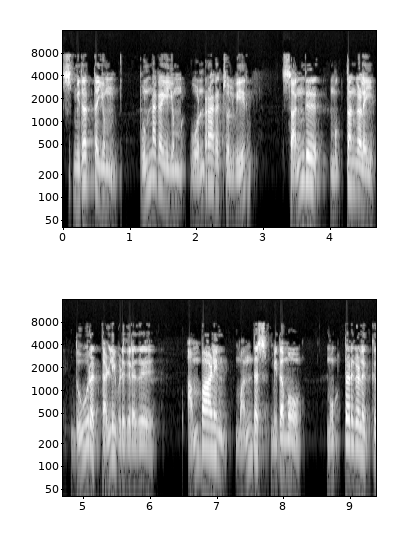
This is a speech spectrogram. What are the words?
ஸ்மிதத்தையும் புன்னகையையும் ஒன்றாகச் சொல்வீர்? சங்கு முக்தங்களை தூர தள்ளி விடுகிறது. அம்பாளின் மந்த ஸ்மிதமோ முக்தர்களுக்கு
